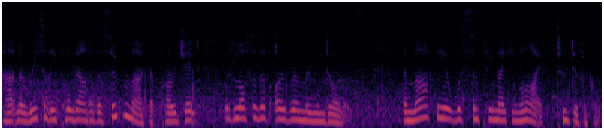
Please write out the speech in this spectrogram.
partner recently pulled out of a supermarket project with losses of over a million dollars. The mafia was simply making life too difficult.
